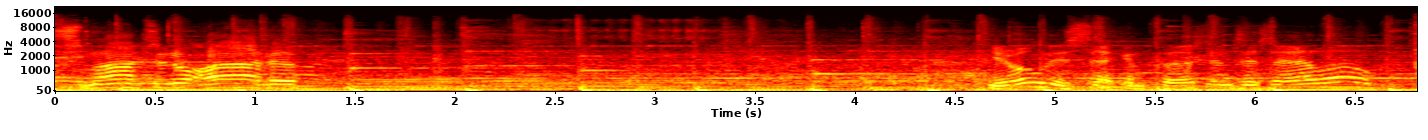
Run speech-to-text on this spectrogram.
Smarter, not harder. You're only the second person to say hello.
